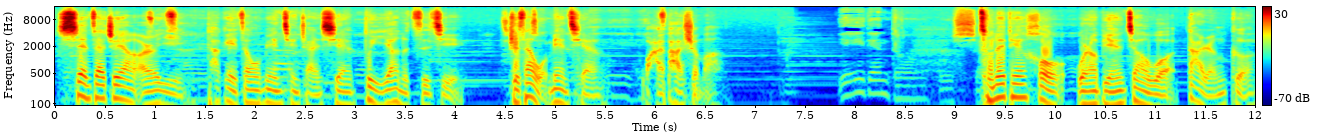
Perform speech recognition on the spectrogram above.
现在这样而已，他可以在我面前展现不一样的自己，只在我面前，我还怕什么？从那天后，我让别人叫我大人哥。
